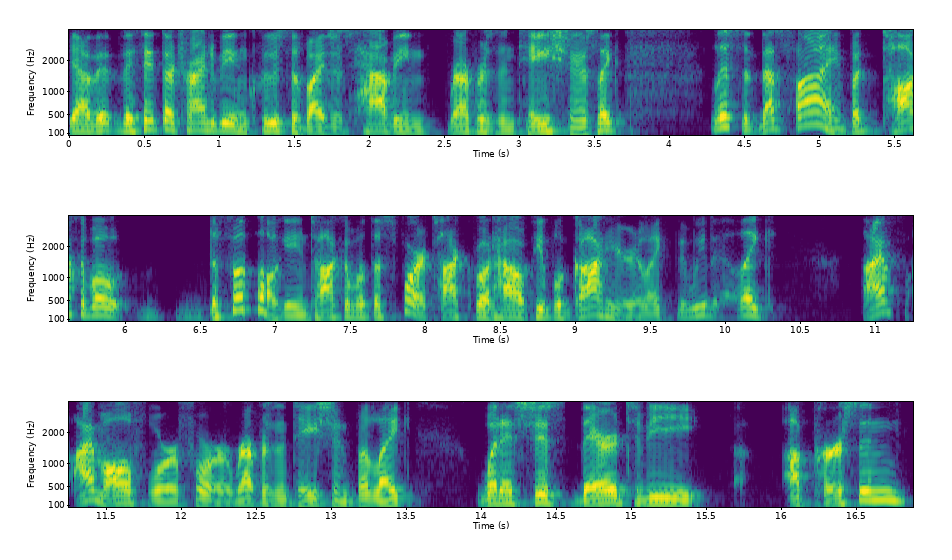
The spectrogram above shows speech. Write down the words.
yeah, they, they think they're trying to be inclusive by just having representation. It's like, listen, that's fine, but talk about the football game. Talk about the sport. Talk about how people got here. Like we like, I'm I'm all for for representation, but like when it's just there to be a person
